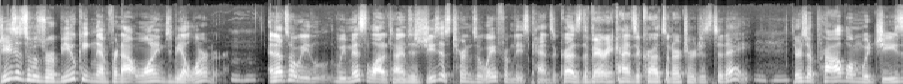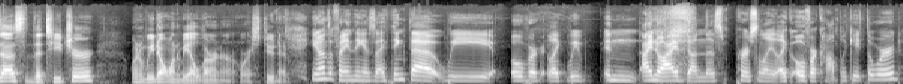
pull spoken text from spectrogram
Jesus was rebuking them for not wanting to be a learner, mm-hmm. and that's what we we miss a lot of times. Is Jesus turns away from these kinds of crowds, the very kinds of crowds in our churches today. Mm-hmm. There's a problem with Jesus, the teacher, when we don't want to be a learner or a student. You know the funny thing is, I think that we over like we in. I know I've done this personally, like overcomplicate the word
